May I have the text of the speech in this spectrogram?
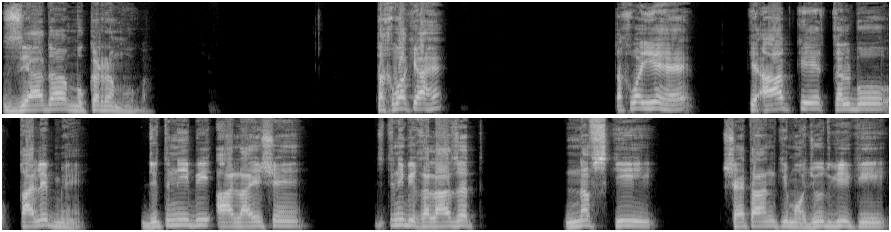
زیادہ مکرم ہوگا۔ تقوا کیا ہے؟ تقوا یہ ہے کہ آپ کے قلب و قالب میں جتنی بھی آلائشیں، جتنی بھی غلازت نفس کی، شیطان کی موجودگی کی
